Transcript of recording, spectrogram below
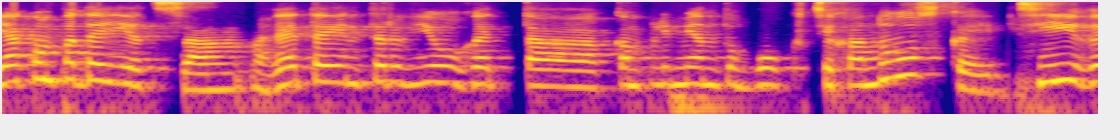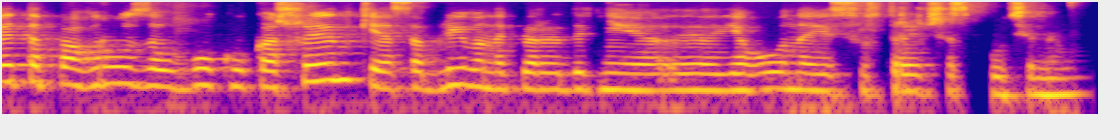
Як вам падаецца гэта інтэрв'ю гэта камплімент у бок ціхановскай ці гэта пагроза ў бок лукашэнкі асабліва напярэдадні ягонай сустрэчы з Пуціным?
